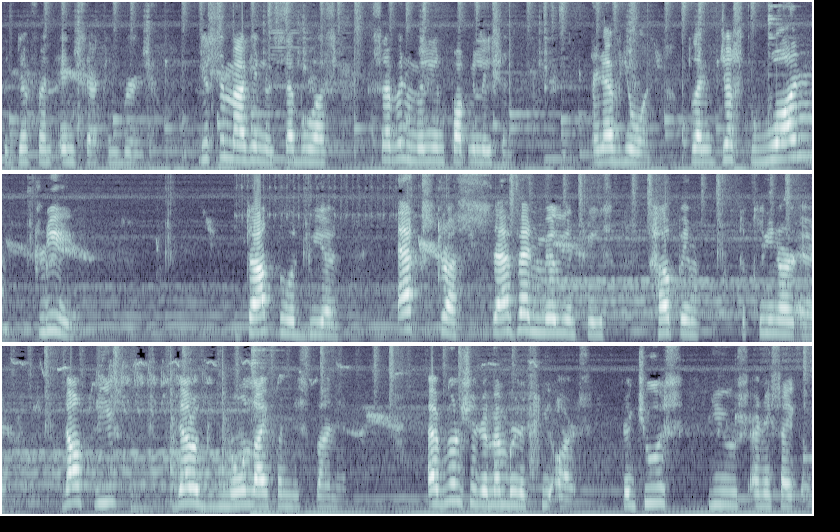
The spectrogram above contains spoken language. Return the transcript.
to different insects and birds. Just imagine if Cebu has 7 million population and everyone plant just one tree. That would be an extra 7 million trees helping to clean our air. Without trees, there would be no life on this planet. Everyone should remember the three R's reduce, reuse, and recycle.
